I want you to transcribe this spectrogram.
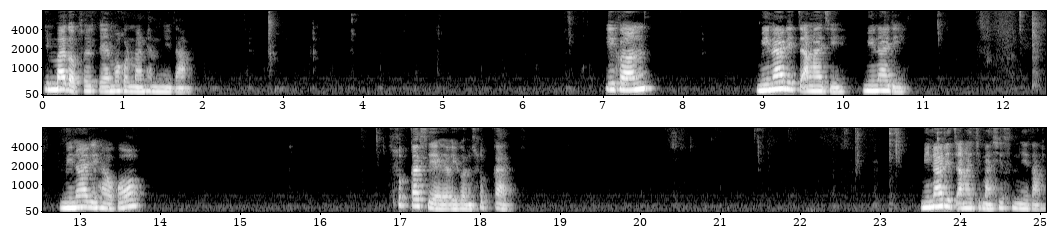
입맛 없을 때 먹을만 합니다. 이건 미나리 장아지, 미나리. 미나리하고 쑥갓이에요. 이거는 쑥갓. 미나리 장아지 맛있습니다.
